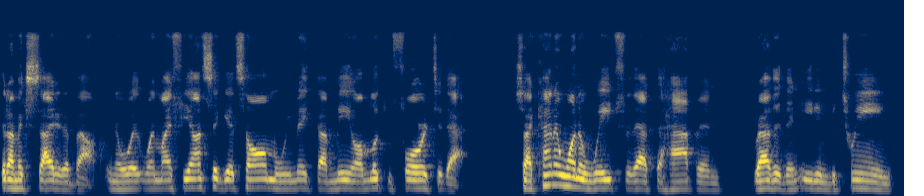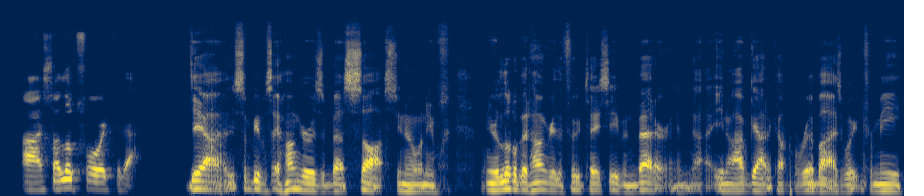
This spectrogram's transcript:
that I'm excited about. You know, when my fiance gets home and we make that meal, I'm looking forward to that. So I kind of want to wait for that to happen rather than eat in between. Uh, so I look forward to that. Yeah, some people say hunger is the best sauce. You know, when you when you're a little bit hungry, the food tastes even better. And uh, you know, I've got a couple ribeyes waiting for me.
